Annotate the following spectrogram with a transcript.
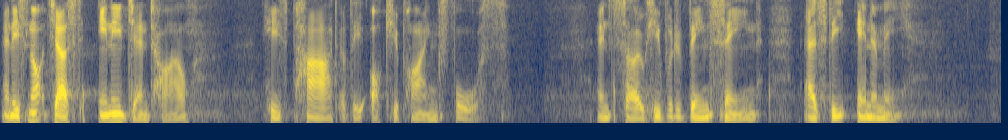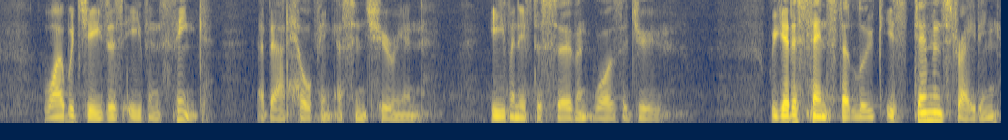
And he's not just any Gentile, he's part of the occupying force and so he would have been seen as the enemy. Why would Jesus even think about helping a centurion, even if the servant was a Jew? We get a sense that Luke is demonstrating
